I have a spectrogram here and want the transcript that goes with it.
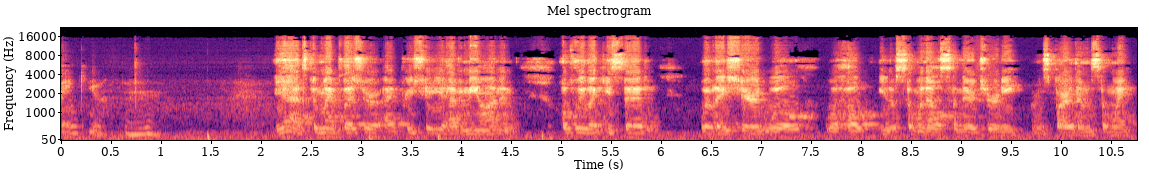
Thank you. Mm-hmm. Yeah, it's been my pleasure. I appreciate you having me on, and hopefully, like you said, what I shared will will help you know someone else on their journey or inspire them in some way.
